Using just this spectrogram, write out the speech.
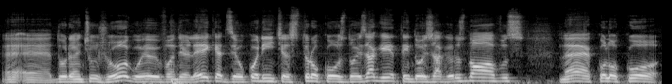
é, é, durante o jogo, eu e o Vanderlei, quer dizer, o Corinthians trocou os dois zagueiros, tem dois zagueiros novos, né? Colocou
